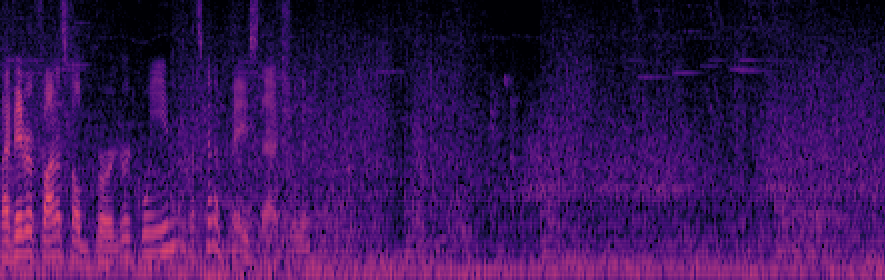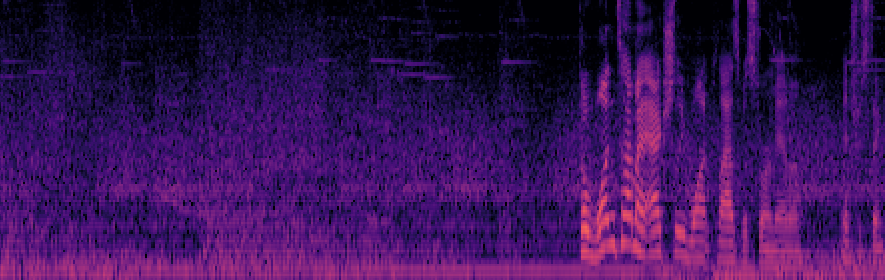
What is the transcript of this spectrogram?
My favorite font is called Burger Queen. That's kind of based, actually. The one time I actually want Plasma Storm ammo. Interesting.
